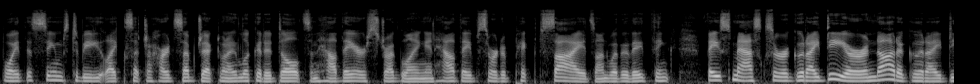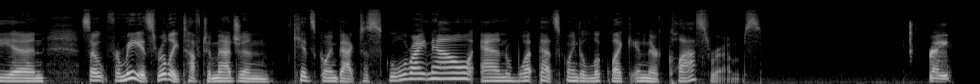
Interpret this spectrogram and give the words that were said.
Boy, this seems to be like such a hard subject when I look at adults and how they are struggling and how they've sort of picked sides on whether they think face masks are a good idea or not a good idea. And so for me, it's really tough to imagine kids going back to school right now and what that's going to look like in their classrooms. Right.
